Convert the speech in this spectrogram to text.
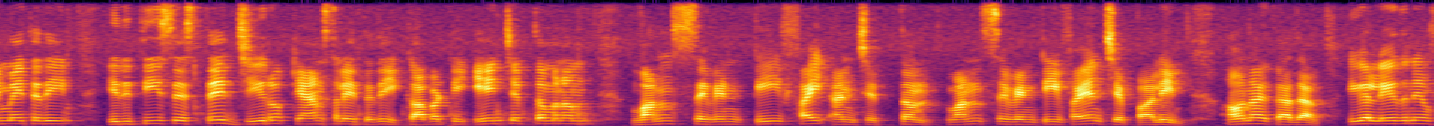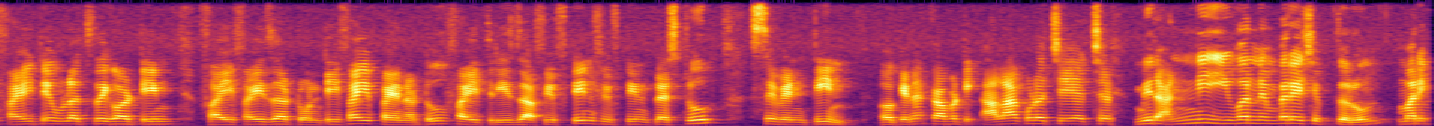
ఏమవుతుంది ఇది తీసేస్తే జీరో క్యాన్సిల్ అవుతుంది కాబట్టి ఏం చెప్తాం మనం? వన్ సెవెంటీ ఫైవ్ అని చెప్తాం. వన్ సెవెంటీ ఫైవ్ అని చెప్పాలి. అవునా కదా? ఇక లేదు నేను ఫైవ్ టేబుల్ వచ్చింది కాబట్టి ఫైవ్ ఫైవ్ జా ట్వంటీ ఫైవ్ పైన టూ ఫైవ్ త్రీ జా fifteen fifteen plus two seventeen. ఓకేనా? కాబట్టి అలా కూడా చేయొచ్చు? మీరు అన్ని ఈవెన్ నెంబరే చెప్తారు. మరి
